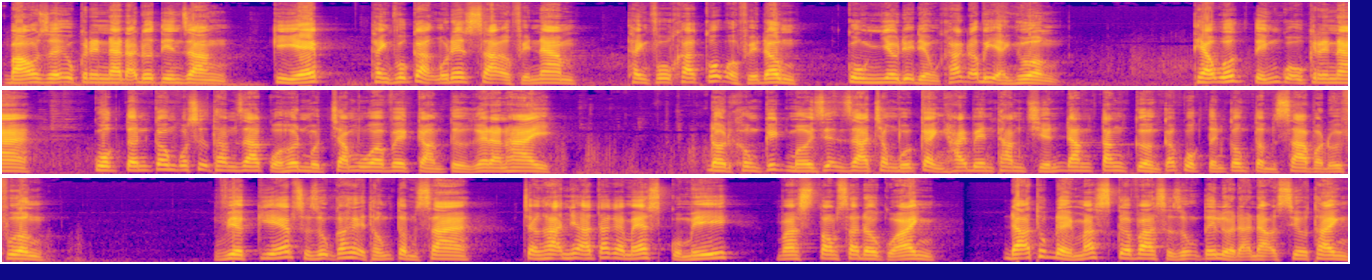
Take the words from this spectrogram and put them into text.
báo giới Ukraine đã đưa tin rằng Kiev, thành phố cảng Odessa ở phía nam, thành phố Kharkov ở phía đông cùng nhiều địa điểm khác đã bị ảnh hưởng. Theo ước tính của Ukraine, cuộc tấn công có sự tham gia của hơn 100 UAV cảm tử Gerdan 2. Đợt không kích mới diễn ra trong bối cảnh hai bên tham chiến đang tăng cường các cuộc tấn công tầm xa vào đối phương. Việc Kiev sử dụng các hệ thống tầm xa, chẳng hạn như Attack-MS của Mỹ và Storm Shadow của Anh, đã thúc đẩy Moscow sử dụng tên lửa đạn đạo siêu thanh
